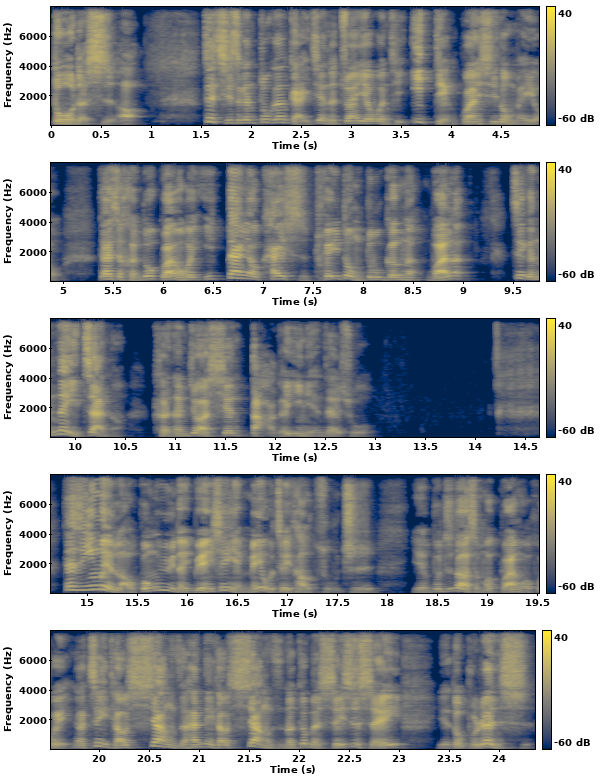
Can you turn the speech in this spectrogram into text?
多的是啊。这其实跟都更改建的专业问题一点关系都没有，但是很多管委会一旦要开始推动都更呢，完了，这个内战啊，可能就要先打个一年再说。但是因为老公寓呢，原先也没有这套组织，也不知道什么管委会，那这条巷子和那条巷子呢，根本谁是谁也都不认识。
